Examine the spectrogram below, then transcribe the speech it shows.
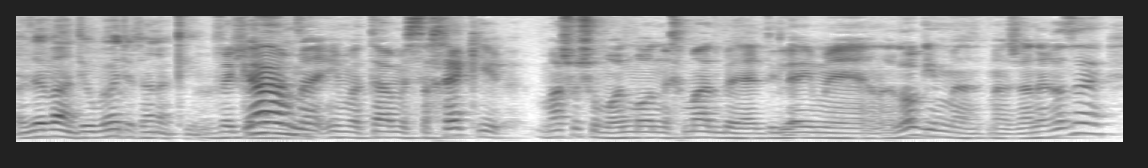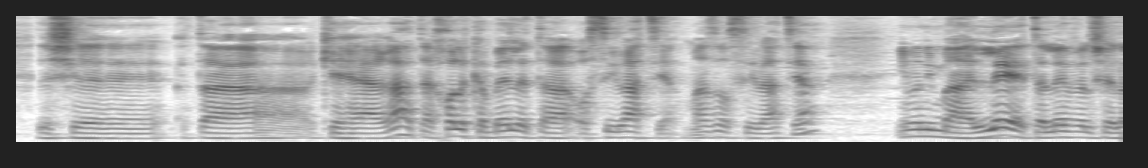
אז הבנתי, הוא באמת יותר נקי. וגם זה. אם אתה משחק, משהו שהוא מאוד מאוד נחמד בדיליים אה, אנלוגיים מה- מהז'אנר הזה, זה שאתה, כהערה, אתה יכול לקבל את האוסילציה. מה זה אוסילציה? אם אני מעלה את ה-level של,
